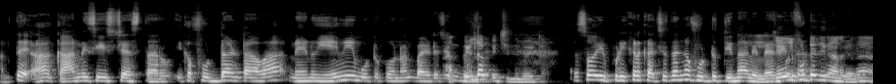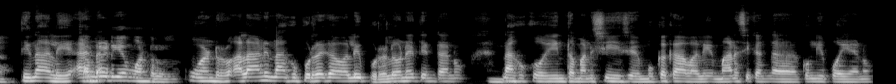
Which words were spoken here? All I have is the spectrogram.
అంతే. ఆ కార్ని సీజ్ చేస్తారు. ఇక ఫుడ్ అంటావా? నేను ఏమీ ముట్టుకోనని బయట బిల్డప్ ఇచ్చింది బయట. సో ఇప్పుడు ఇక్కడ ఖచ్చితంగా ఫుడ్ తినాలి. ఫుడ్ తినాలి కదా? తినాలి. వండరు. వండరు. అలా అని నాకు పుర్రె కావాలి పుర్రెలోనే తింటాను. నాకు కో- ఇంత మనిషి ముక్క కావాలి మానసికంగా కుంగిపోయాను.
